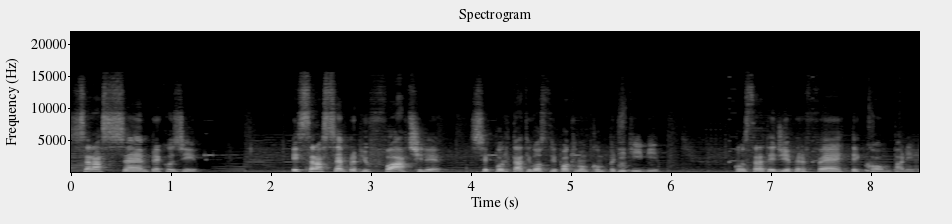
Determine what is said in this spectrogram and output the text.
Sarà sempre così. E sarà sempre più facile se portate i vostri Pokémon competitivi. Con strategie perfette e company.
